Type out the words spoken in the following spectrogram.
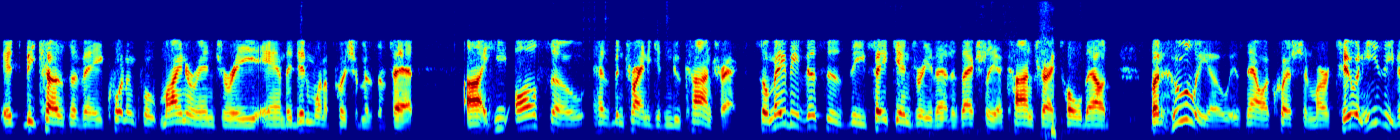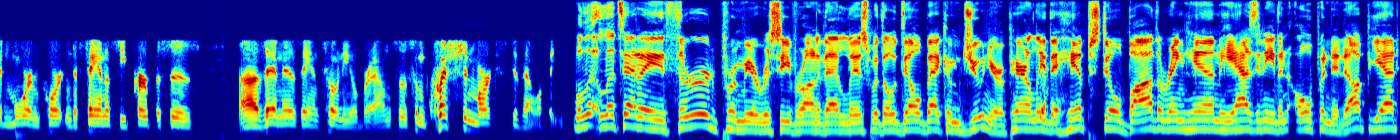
it's because of a quote unquote minor injury and they didn't want to push him as a vet. Uh, he also has been trying to get a new contract. So maybe this is the fake injury that is actually a contract holdout. But Julio is now a question mark too, and he's even more important to fantasy purposes uh, than is Antonio Brown. So some question marks developing. Well, let- let's add a third premier receiver onto that list with Odell Beckham Jr. Apparently, the hip still bothering him. He hasn't even opened it up yet.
